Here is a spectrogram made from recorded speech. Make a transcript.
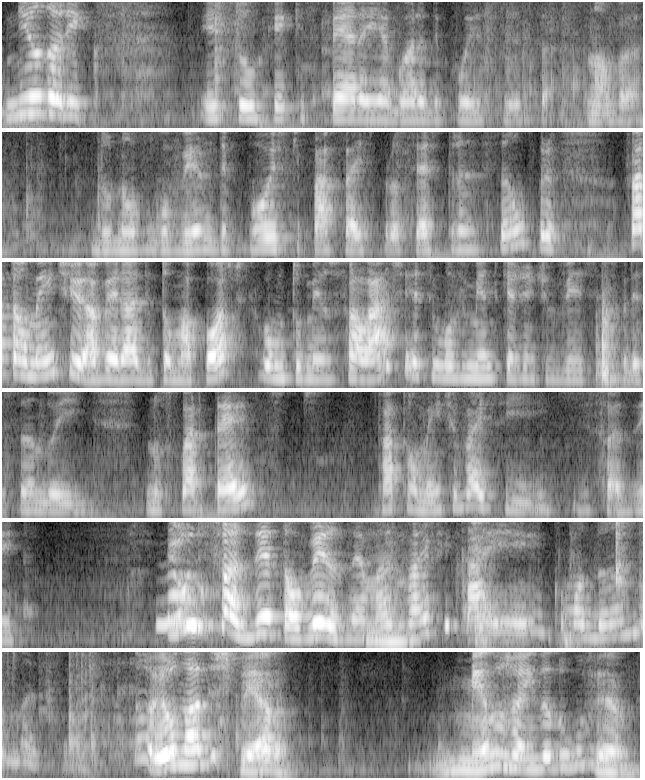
Nildorix, e tu o que, que espera aí agora depois dessa nova do novo governo, depois que passar esse processo de transição? Fatalmente haverá de tomar posse, porque como tu mesmo falaste, esse movimento que a gente vê se expressando aí nos quartéis fatalmente vai se desfazer. Não eu... desfazer, talvez, né? Mas uhum. vai ficar aí incomodando, mas. Não, eu nada espero. Menos ainda do governo.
